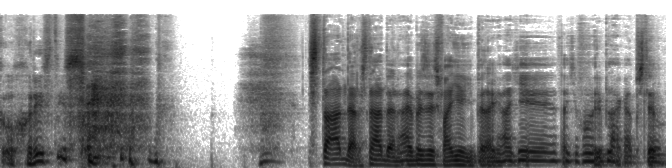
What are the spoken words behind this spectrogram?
ο χρήστης. Στάνταρ, στάνταρ. Να έπαιζε σφαγή εκεί πέρα και θα είχε, θα είχε φοβερή πλάκα, πιστεύω.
